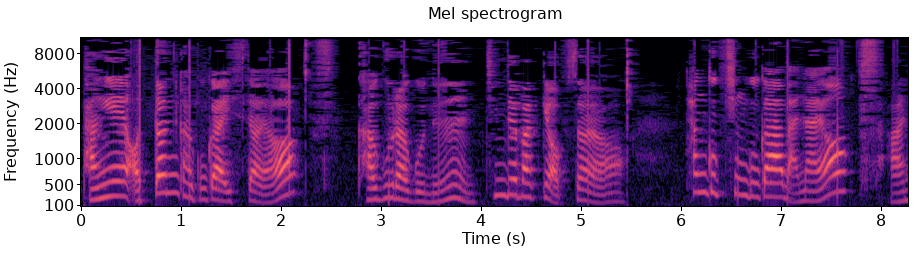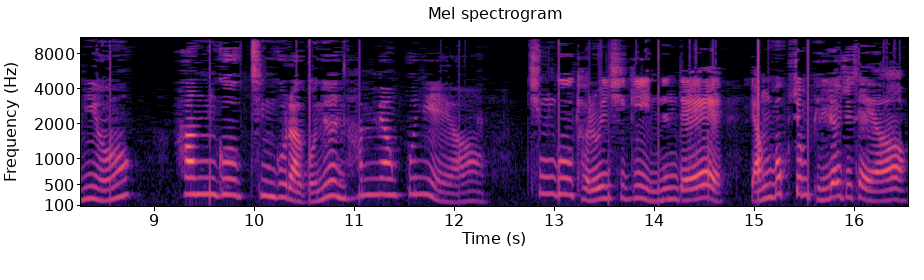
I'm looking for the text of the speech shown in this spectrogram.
방에 어떤 가구가 있어요? 가구라고는 침대밖에 없어요. 한국 친구가 많아요? 아니요. 한국 친구라고는 한 명뿐이에요. 친구 결혼식이 있는데 양복 좀 빌려주세요.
